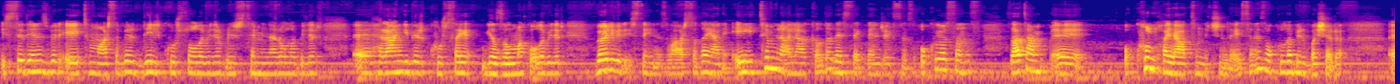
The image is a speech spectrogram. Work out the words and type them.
istediğiniz bir eğitim varsa bir dil kursu olabilir, bir seminer olabilir, e, herhangi bir kursa yazılmak olabilir. Böyle bir isteğiniz varsa da yani eğitimle alakalı da destekleneceksiniz. Okuyorsanız zaten e, okul hayatının içindeyseniz okulda bir başarı ee,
